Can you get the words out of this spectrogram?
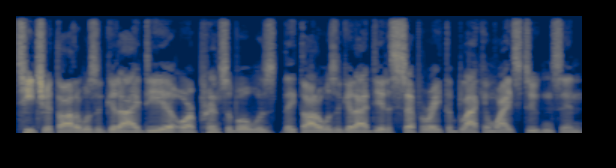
teacher thought it was a good idea or a principal was they thought it was a good idea to separate the black and white students and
